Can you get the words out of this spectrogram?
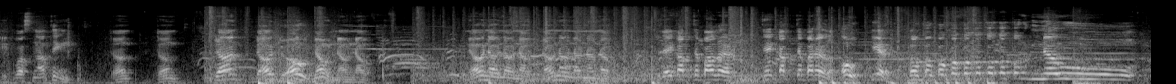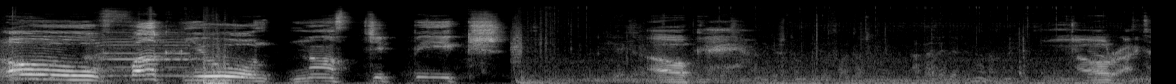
It was nothing. Don't, don't, don't, don't. Oh no, no, no. No, no, no, no, no, no, no, no, no. Take up the barrel. Take up the barrel. Oh, here. Go, go, go, go, go, go, go, go, go. No. Oh, fuck you, nasty bitch. Okay. All right.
